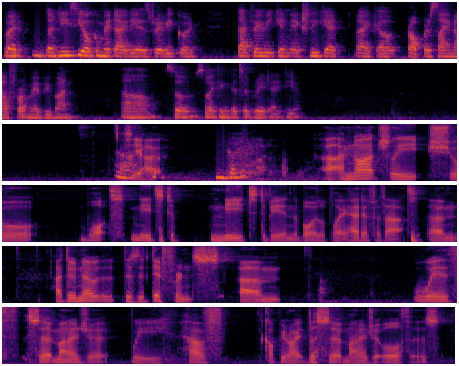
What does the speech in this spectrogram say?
but the DCO commit idea is really good. That way we can actually get like a proper sign off from everyone. Um, so so I think that's a great idea. Uh, so yeah, go ahead. I'm not actually sure what needs to needs to be in the boilerplate header for that. Um, I do know that there's a difference um, with Cert Manager. We have copyright the Cert Manager authors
